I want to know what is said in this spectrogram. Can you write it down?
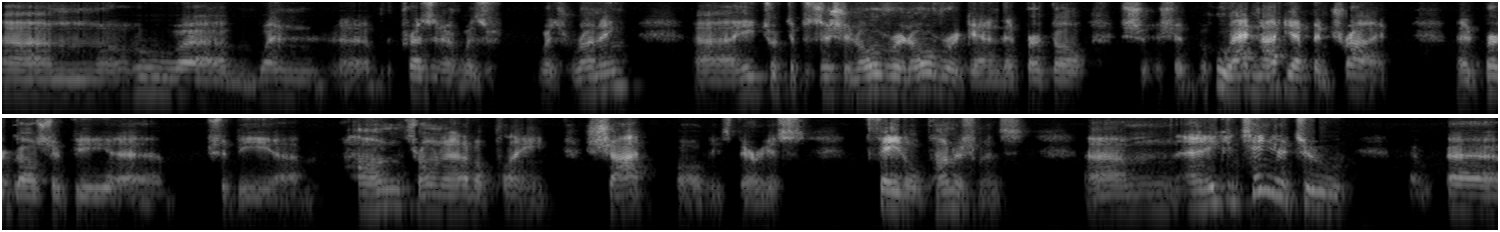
um, who, uh, when uh, the president was was running, uh, he took the position over and over again that Bergdahl sh should, who had not yet been tried, that Bergdahl should be uh, should be um, hung, thrown out of a plane, shot, all these various fatal punishments, um, and he continued to uh,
